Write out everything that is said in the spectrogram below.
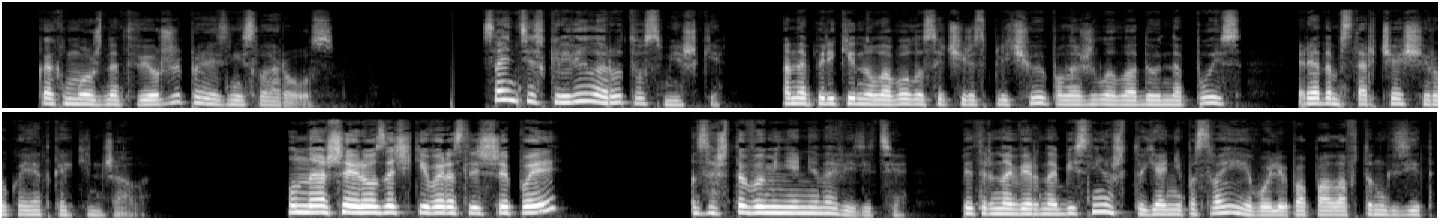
— как можно тверже произнесла Роуз. Санти скривила рот в усмешке. Она перекинула волосы через плечо и положила ладонь на пояс рядом с торчащей рукояткой кинжала. «У нашей розочки выросли шипы?» «За что вы меня ненавидите?» Петр, наверное, объяснил, что я не по своей воле попала в Тунгзит.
